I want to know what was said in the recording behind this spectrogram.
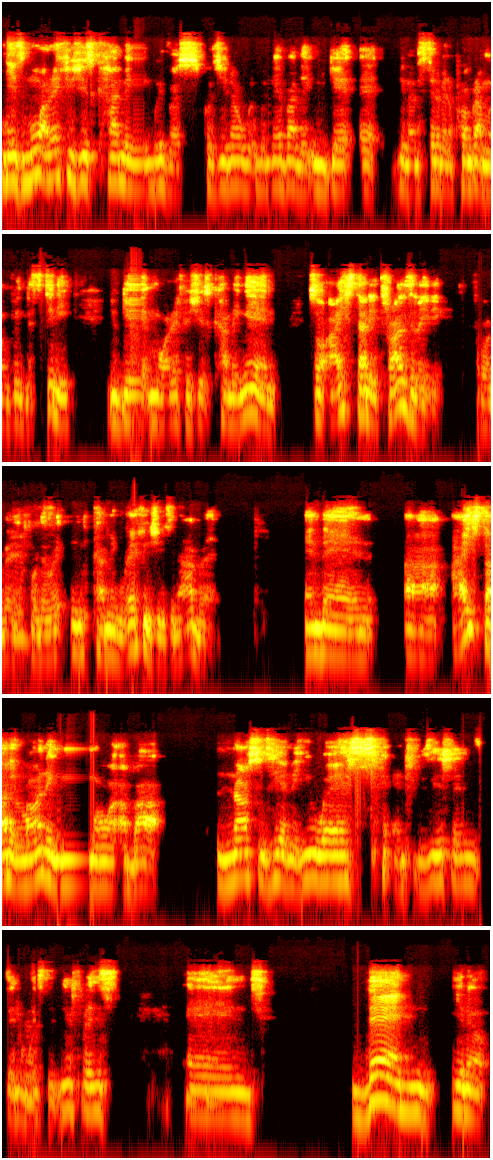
there's more refugees coming with us because you know whenever we get a, you know the settlement program within the city, you get more refugees coming in. So I started translating for the for the incoming refugees in Abilene, and then uh, I started learning more about nurses here in the U.S. and physicians and what's the difference. And then, you know,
